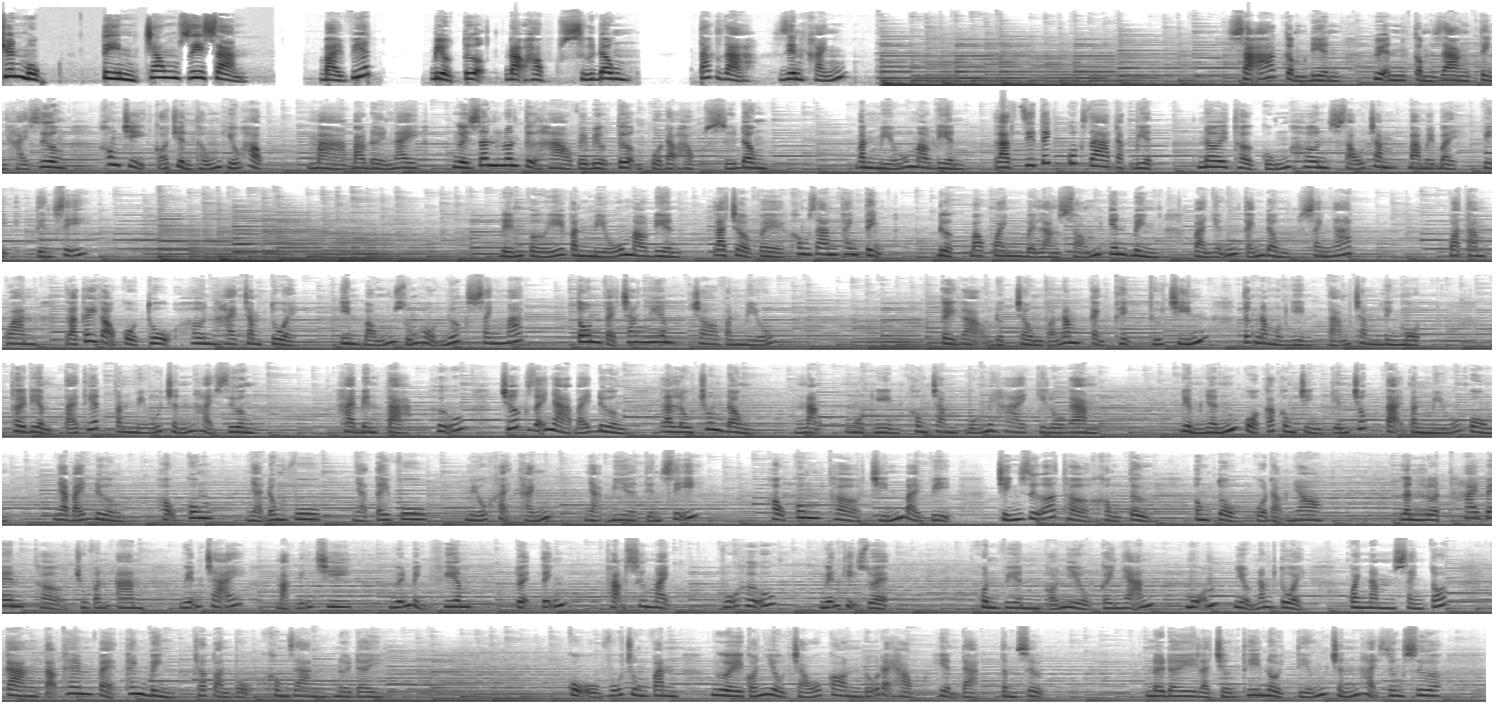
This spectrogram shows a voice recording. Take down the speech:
Chuyên mục Tìm trong di sản. Bài viết Biểu tượng đạo học xứ Đông. Tác giả Diên Khánh. Xã Cẩm Điền, huyện Cẩm Giàng, tỉnh Hải Dương không chỉ có truyền thống hiếu học mà bao đời nay người dân luôn tự hào về biểu tượng của đạo học xứ Đông. Văn miếu Mao Điền là di tích quốc gia đặc biệt, nơi thờ cúng hơn 637 vị tiến sĩ. Đến với Văn miếu Mao Điền là trở về không gian thanh tịnh, được bao quanh bởi làng xóm yên bình và những cánh đồng xanh ngát. Qua tam quan là cây gạo cổ thụ hơn 200 tuổi, in bóng xuống hồ nước xanh mát, tôn vẻ trang nghiêm cho văn miếu. Cây gạo được trồng vào năm Cảnh Thịnh thứ 9, tức năm 1801, thời điểm tái thiết văn miếu trấn Hải Dương. Hai bên tả, hữu, trước dãy nhà bái đường là lầu chuông đồng, nặng 1.042 kg. Điểm nhấn của các công trình kiến trúc tại Văn Miếu gồm nhà bái đường, hậu cung, nhà Đông Vu, nhà Tây Vu, miếu Khải Thánh, nhà bia tiến sĩ. Hậu cung thờ chín bài vị, chính giữa thờ Khổng Tử, ông tổ của đạo Nho. Lần lượt hai bên thờ Chu Văn An, Nguyễn Trãi, Mạc Đĩnh Chi, Nguyễn Bình Khiêm, Tuệ Tĩnh, Phạm Sư Mạnh, Vũ Hữu, Nguyễn Thị Duệ. Khuôn viên có nhiều cây nhãn, muỗm nhiều năm tuổi, quanh năm xanh tốt, càng tạo thêm vẻ thanh bình cho toàn bộ không gian nơi đây. Cụ Vũ Trung Văn, người có nhiều cháu con đỗ đại học hiển đạt tâm sự. Nơi đây là trường thi nổi tiếng Trấn Hải Dương xưa,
